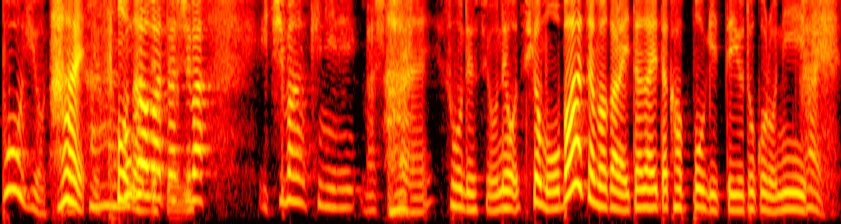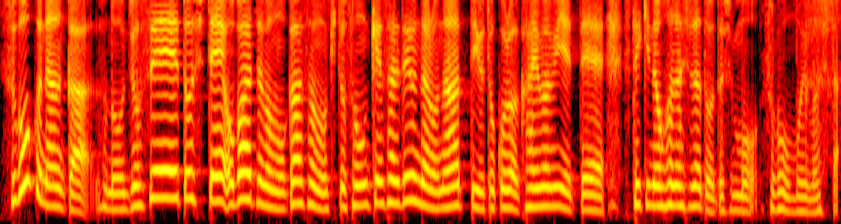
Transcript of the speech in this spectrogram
烹着を着る、はい。ここが私は一番気に入りましたね。はい、そうですよねしかもおばあちゃまからいただいた割烹着っていうところに、はいすごくなんかその女性としておばあちゃまもお母さんもきっと尊敬されてるんだろうなっていうところが垣間見えて素敵なお話だと私もすごい思いました。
